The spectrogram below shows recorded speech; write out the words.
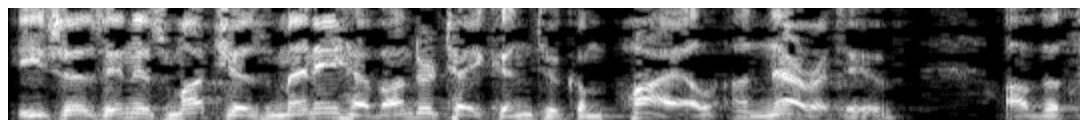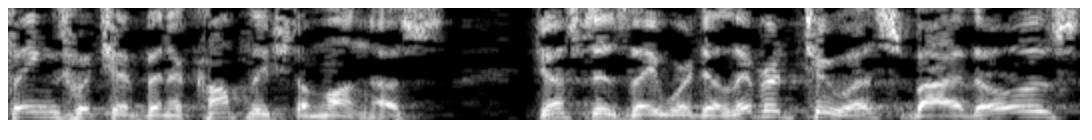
He says, Inasmuch as many have undertaken to compile a narrative of the things which have been accomplished among us, just as they were delivered to us by those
